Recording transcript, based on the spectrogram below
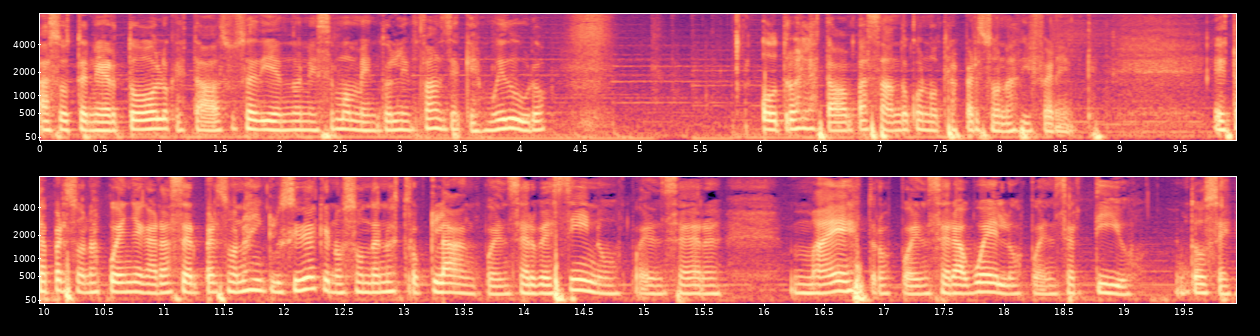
a sostener todo lo que estaba sucediendo en ese momento en la infancia, que es muy duro, otros la estaban pasando con otras personas diferentes. Estas personas pueden llegar a ser personas inclusive que no son de nuestro clan, pueden ser vecinos, pueden ser maestros, pueden ser abuelos, pueden ser tíos. Entonces,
